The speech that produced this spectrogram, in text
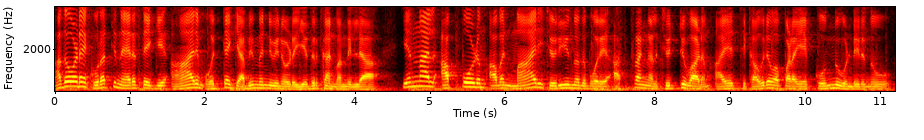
അതോടെ കുറച്ചു നേരത്തേക്ക് ആരും ഒറ്റയ്ക്ക് അഭിമന്യുവിനോട് എതിർക്കാൻ വന്നില്ല. എന്നാൽ അപ്പോഴും അവൻ മാരി ചൊരിയുന്നത് പോലെ അസ്ത്രങ്ങൾ ചുറ്റുപാടും അയച്ച് കൗരവപ്പടയെ കൊന്നുകൊണ്ടിരുന്നു.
